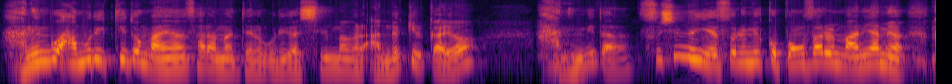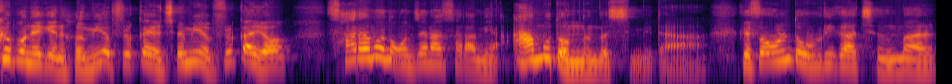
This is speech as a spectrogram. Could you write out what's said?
아니 뭐 아무리 기도 많이 한 사람한테는 우리가 실망을 안 느낄까요? 아닙니다. 수십 년 예수를 믿고 봉사를 많이 하면 그분에게는 흠이 없을까요? 점이 없을까요? 사람은 온전한 사람이 아무도 없는 것입니다. 그래서 오늘도 우리가 정말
